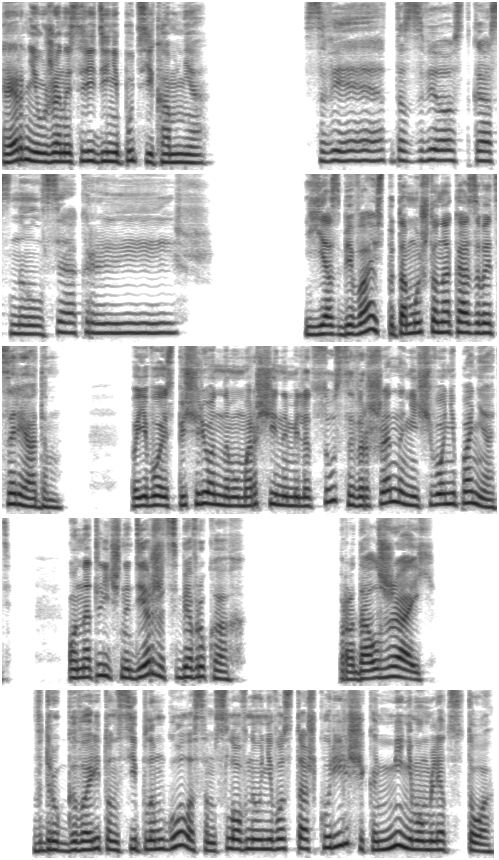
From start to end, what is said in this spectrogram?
Эрни уже на середине пути ко мне. Свет до звезд коснулся крыш. Я сбиваюсь, потому что он оказывается рядом. По его испещренному морщинами лицу совершенно ничего не понять. Он отлично держит себя в руках. «Продолжай!» Вдруг говорит он сиплым голосом, словно у него стаж курильщика минимум лет сто.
